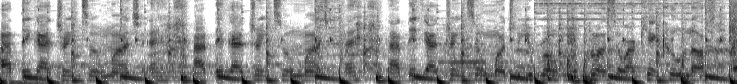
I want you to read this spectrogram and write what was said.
I think I drink too much. eh. I think I drink too much. eh. I think I drink too much. Will you roll me a blunt so I can't cool off?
